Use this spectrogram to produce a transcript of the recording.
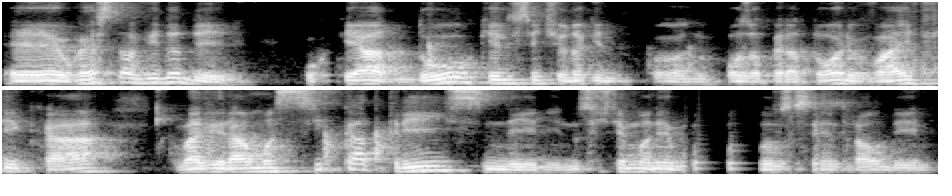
é, o resto da vida dele, porque a dor que ele sentiu naquele, no pós-operatório vai ficar vai virar uma cicatriz nele, no sistema nervoso central dele.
